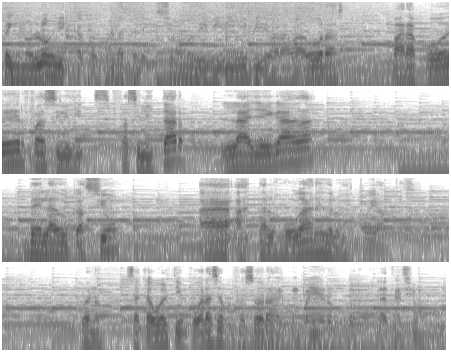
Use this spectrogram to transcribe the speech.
tecnológicas como es la televisión, los DVD, videograbadoras, para poder facilitar la llegada de la educación hasta los hogares de los estudiantes. Bueno, se acabó el tiempo. Gracias profesora y compañeros por la atención.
